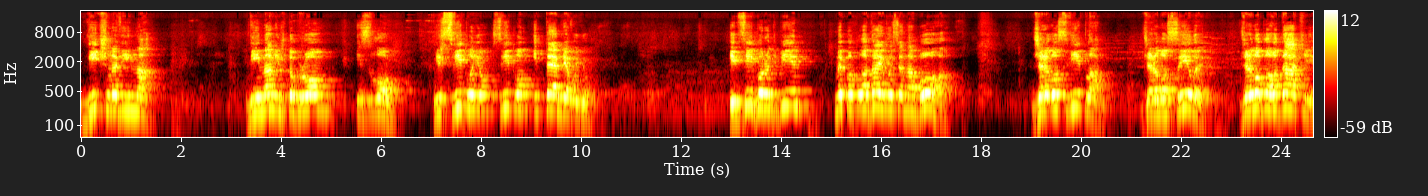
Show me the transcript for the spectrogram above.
вічна війна, війна між добром і злом, між світлою, світлом і темрявою. І в цій боротьбі ми покладаємося на Бога джерело світла, джерело сили, джерело благодаті.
